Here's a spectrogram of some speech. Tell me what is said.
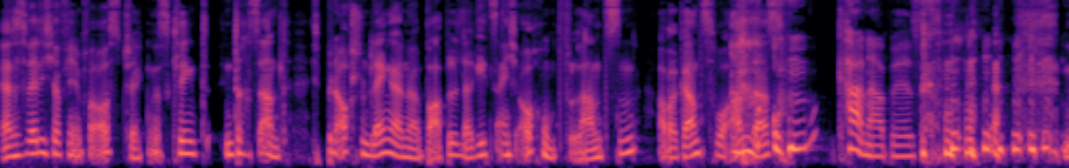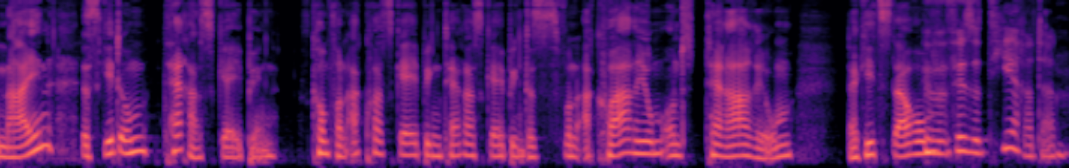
Ja, das werde ich auf jeden Fall auschecken. Das klingt interessant. Ich bin auch schon länger in einer Bubble, da geht es eigentlich auch um Pflanzen, aber ganz woanders. Um Cannabis. Nein, es geht um Terrascaping. Es kommt von Aquascaping, Terrascaping, das ist von Aquarium und Terrarium. Da geht es darum, für, für so Tiere dann.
